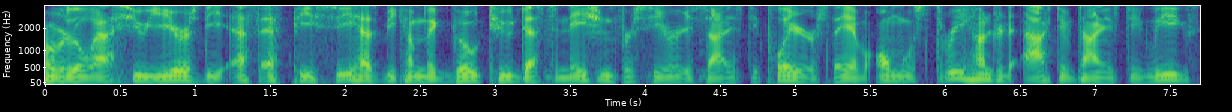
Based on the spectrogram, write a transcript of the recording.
over the last few years, the FFPC has become the go to destination for serious Dynasty players. They have almost 300 active Dynasty leagues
